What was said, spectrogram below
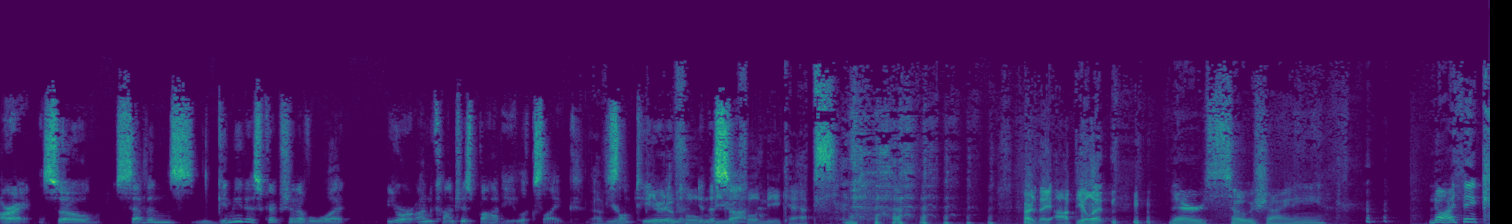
All right, so sevens, give me a description of what your unconscious body looks like of your slumped here in the, beautiful, in the beautiful sun. kneecaps. Are they opulent? They're so shiny. no, I think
